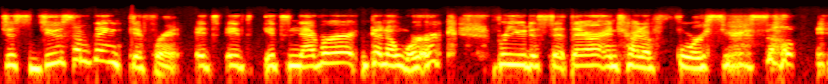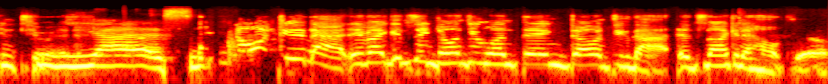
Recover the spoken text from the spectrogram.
just do something different. It's it's it's never gonna work for you to sit there and try to force yourself into it. Yes. don't do that. If I could say, don't do one thing, don't do that. It's not gonna help you.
